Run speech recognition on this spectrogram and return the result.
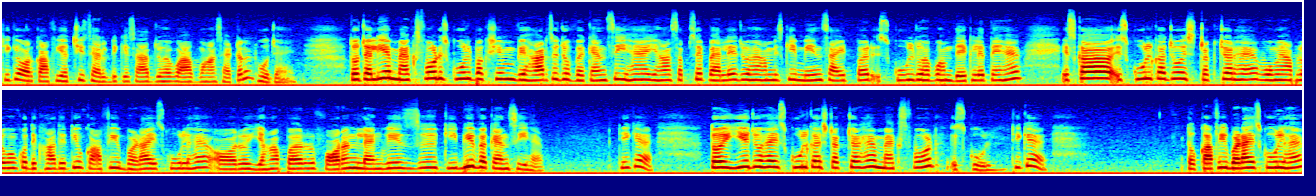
ठीक है? और काफ़ी अच्छी सैलरी के साथ जो है वो आप वहाँ सेटल हो जाएँ। तो चलिए मैक्सफोर्ड स्कूल पश्चिम बिहार से जो वैकेंसी है, यहाँ सबसे पहले जो है हम इसकी मेन साइट पर स्कूल जो है वो हम देख लेते हैं। इसका स्कूल का जो स्ट्रक्चर है, वो मैं आप लोगों को दिखा देती हूँ। काफ़ी बड़ा स्कूल है और यहाँ पर फॉरन लैंग्वेज की भी वैकेंसी है, ठीक है? तो ये जो है स्कूल का स्ट्रक्चर है मैक्सफोर्ड स्कूल ठीक है? तो काफ़ी बड़ा स्कूल है।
